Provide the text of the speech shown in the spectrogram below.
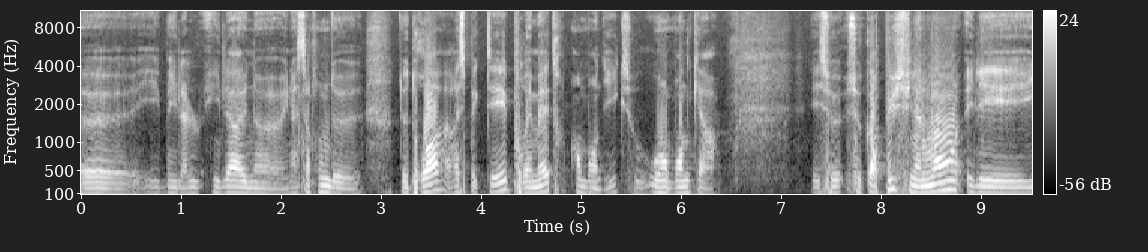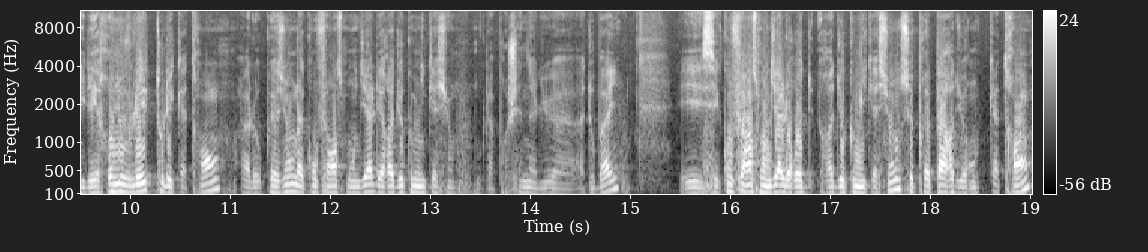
euh, il, a, il, a une, un certain nombre de, droits à respecter pour émettre en bande X ou, en bande K. Et ce, corpus, finalement, il est, renouvelé tous les 4 ans à l'occasion de la conférence mondiale des radiocommunications. Donc la prochaine a lieu à, à Dubaï. Et ces conférences mondiales de radiocommunications se préparent durant 4 ans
